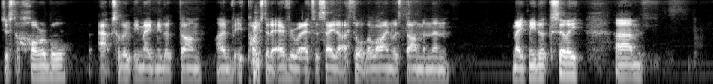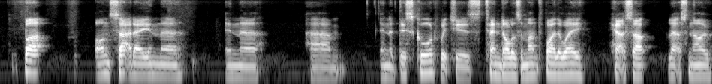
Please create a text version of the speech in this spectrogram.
just a horrible. Absolutely made me look dumb. I posted it everywhere to say that I thought the line was dumb, and then made me look silly. Um, but on Saturday in the in the um, in the Discord, which is ten dollars a month, by the way, hit us up. Let us know.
